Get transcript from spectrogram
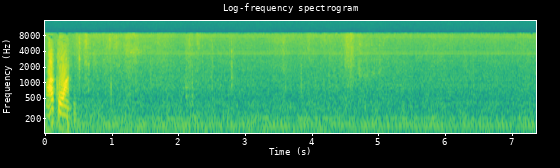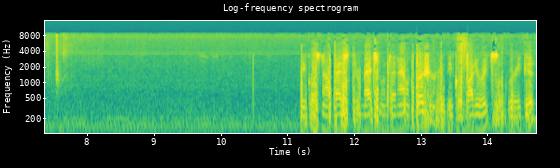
Mach 1. Vehicle's now passed through maximum dynamic pressure. Vehicle body rates look very good.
